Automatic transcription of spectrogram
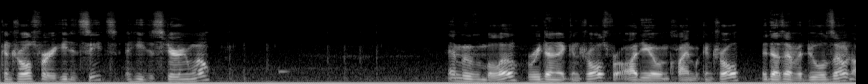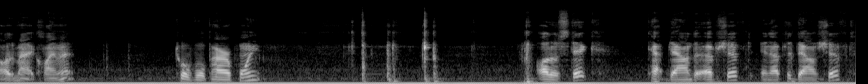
Controls for heated seats, a heated steering wheel. And moving below, redundant controls for audio and climate control. It does have a dual zone automatic climate. 12 volt power point. Auto stick, tap down to upshift and up to downshift.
